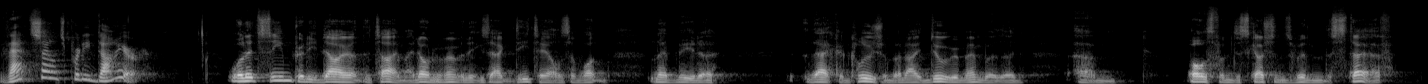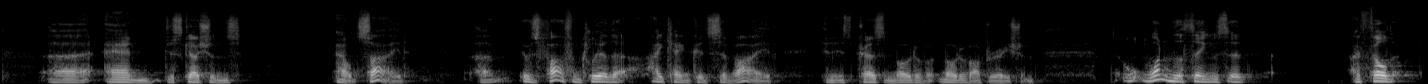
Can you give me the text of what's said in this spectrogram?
That sounds pretty dire. Well, it seemed pretty dire at the time. I don't remember the exact details of what led me to that conclusion, but I do remember that um, both from discussions within the staff uh, and discussions outside, um, it was far from clear that ICANN could survive in its present mode of, mode of operation. One of the things that I felt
